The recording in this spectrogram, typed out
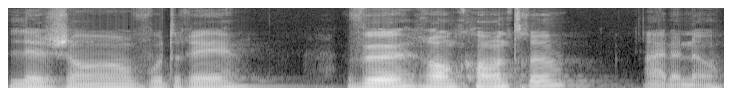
les gens voudraient, veut rencontre. I don't know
